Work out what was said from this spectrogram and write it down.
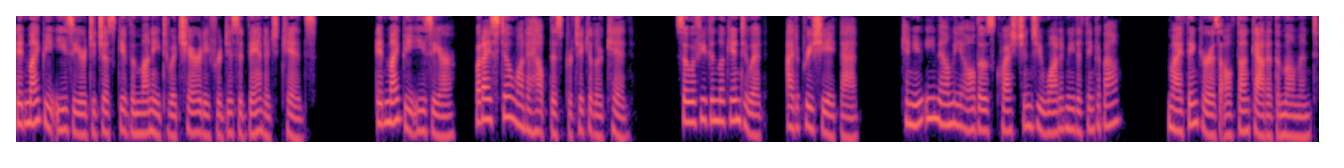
It might be easier to just give the money to a charity for disadvantaged kids. It might be easier, but I still want to help this particular kid. So if you can look into it, I'd appreciate that. Can you email me all those questions you wanted me to think about? My thinker is all thunk out at the moment.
